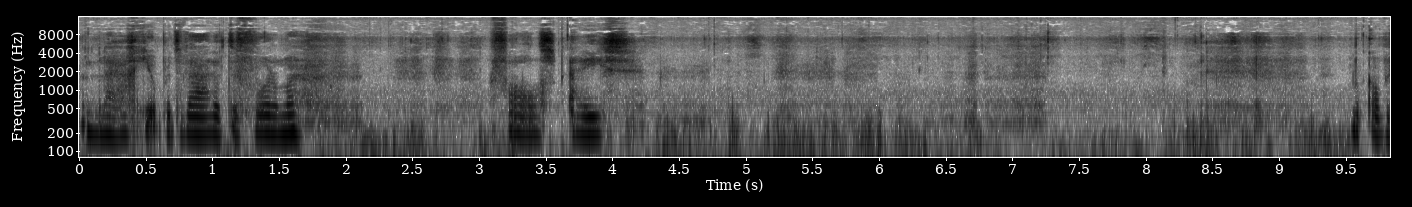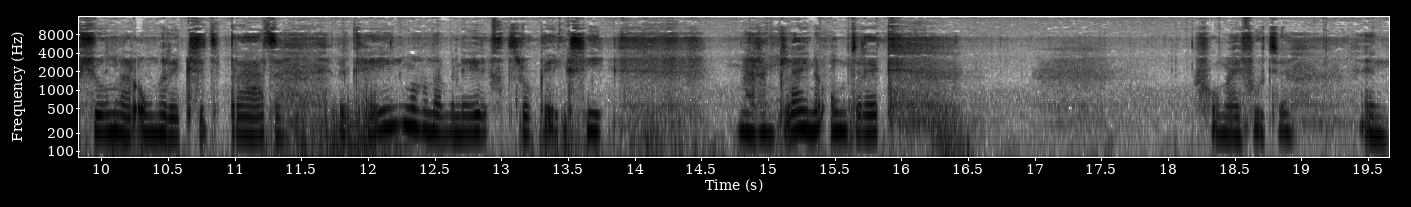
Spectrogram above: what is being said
Een laagje op het water te vormen. Vals ijs. Mijn capuchon waaronder ik zit te praten heb ik helemaal naar beneden getrokken. Ik zie maar een kleine omtrek voor mijn voeten. En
